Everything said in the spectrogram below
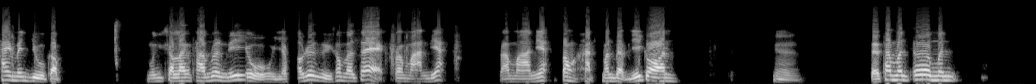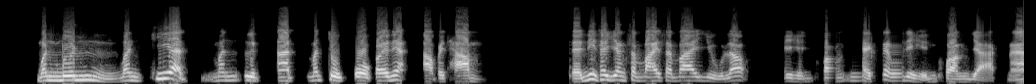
ให้มันอยู่กับมึงกำลังทำเรื่องนี้อยู่ อย่าเอาเรื่องอื่นเข้ามาแทรกประมาณเนี้ยประมาณเนี้ยต้องหัดมันแบบนี้ก่อนอแต่ถ้ามันเออมัน มันมึน มันเครียด มันอึดอัด มันจุกอกอะไรเนี่ย เอาไปทำแต่นี่ถ้ายังสบายสบายอยู่แล้วไปเห็นความแต่ก็ไม่ได้เห็นความอยากนะ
